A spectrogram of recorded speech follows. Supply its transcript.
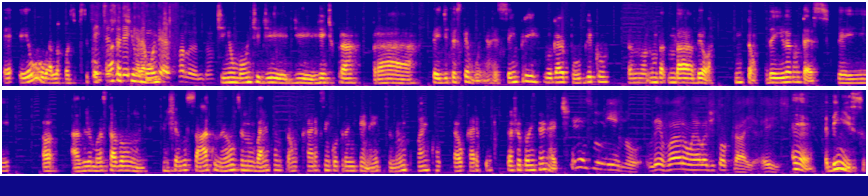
é eu ou ela fosse Gente, eu psicopata, jurei que tinha um era monte, mulher falando. tinha um monte de, de gente pra, pra ter de testemunha. É sempre lugar público, então não, não dá, não dá BO. Então, daí o que acontece? Daí ó, as irmãs estavam enchendo o saco, não, você não vai encontrar um cara que você encontrou na internet, você não vai encontrar o cara que você achou pela internet. Resumindo, levaram ela de tocaia, é isso. É, é bem isso.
